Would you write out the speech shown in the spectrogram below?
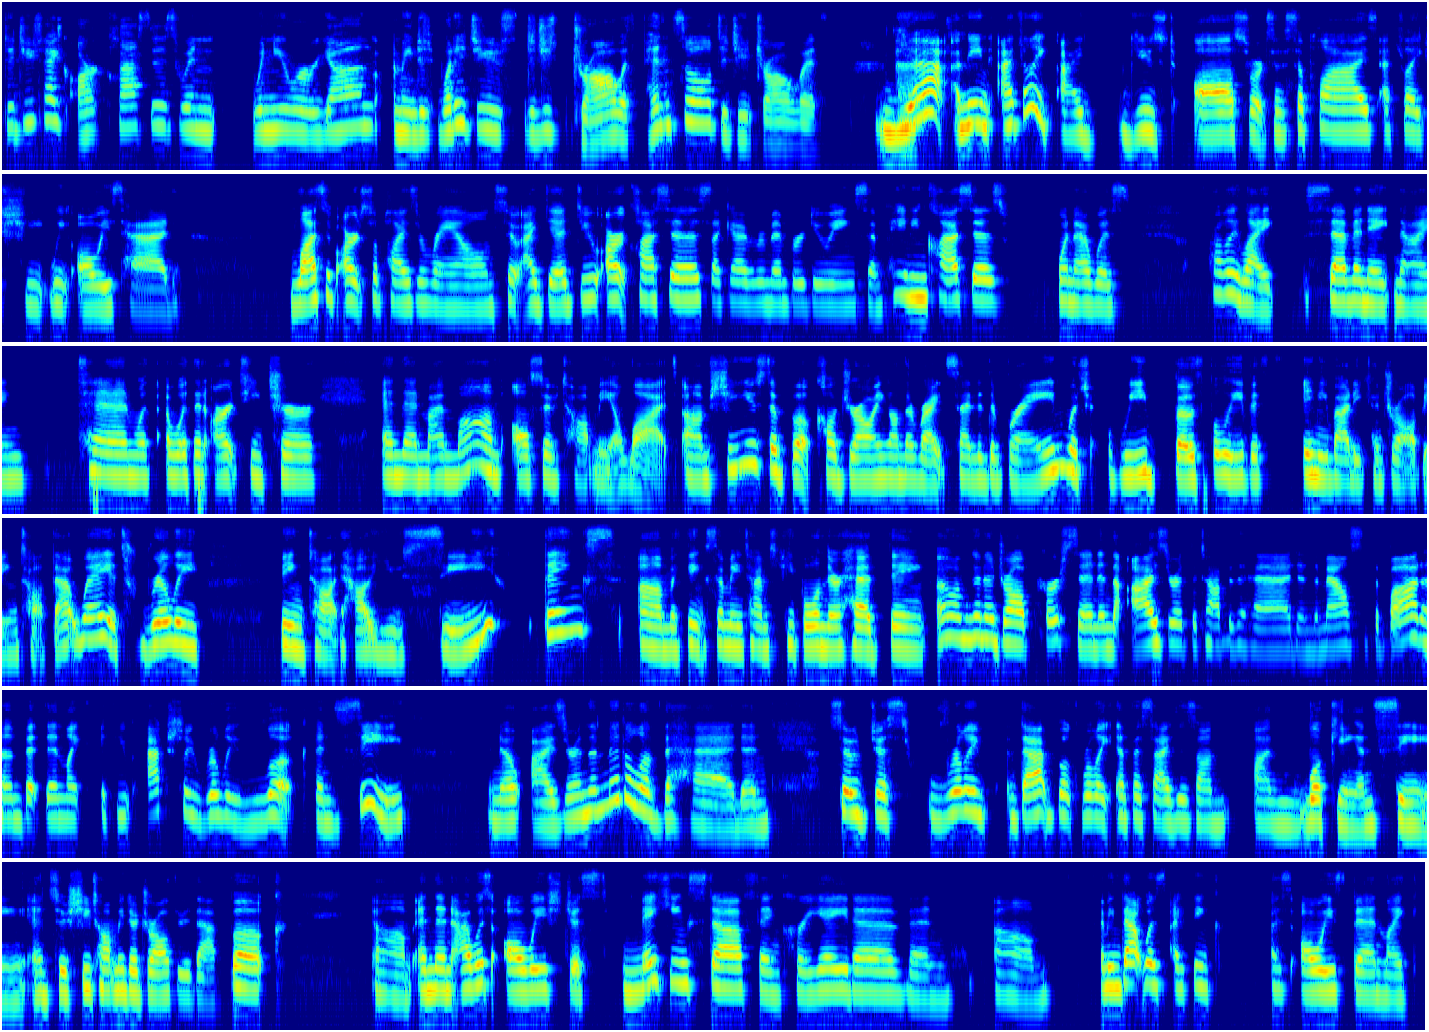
did you take art classes when when you were young? I mean, did, what did you did you draw with pencil? Did you draw with? Uh... Yeah, I mean, I feel like I used all sorts of supplies. I feel like she we always had lots of art supplies around. So I did do art classes. Like I remember doing some painting classes when I was probably like seven, eight, nine, ten with with an art teacher. And then my mom also taught me a lot. Um, she used a book called Drawing on the Right Side of the Brain, which we both believe if anybody can draw being taught that way. It's really being taught how you see things. Um, I think so many times people in their head think, oh, I'm going to draw a person and the eyes are at the top of the head and the mouth at the bottom. But then, like, if you actually really look and see, know, eyes are in the middle of the head. And so just really that book really emphasizes on on looking and seeing. And so she taught me to draw through that book. Um, and then I was always just making stuff and creative and um i mean that was i think has always been like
